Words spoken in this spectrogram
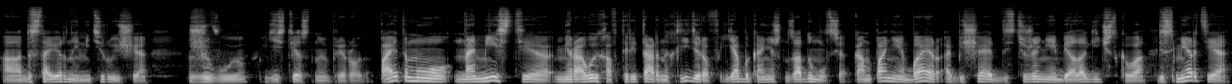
а, достоверно имитирующая живую, естественную природу. Поэтому на месте мировых авторитарных лидеров я бы, конечно, задумался. Компания Bayer обещает достижение биологического бессмертия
